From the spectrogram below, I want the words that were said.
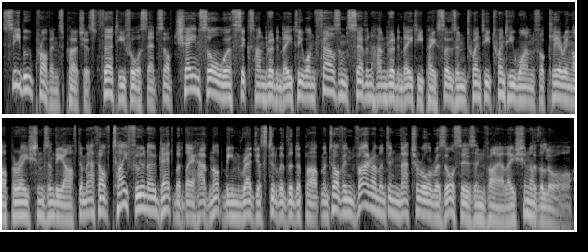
Cebu province purchased 34 sets of chainsaw worth 681,780 pesos in 2021 for clearing operations in the aftermath of Typhoon Odette but they have not been registered with the Department of Environment and Natural Resources in violation of the law,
